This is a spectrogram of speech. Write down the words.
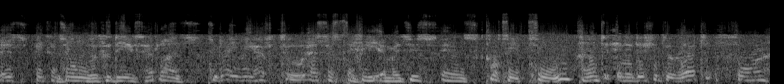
is Peter John with the DX headlines. Today we have two SSTV images in Scottie 2 and in addition to that, Thor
